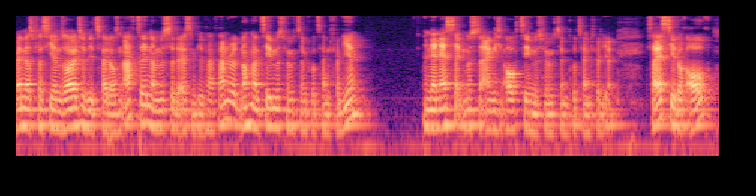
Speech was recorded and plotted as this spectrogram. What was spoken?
wenn das passieren sollte wie 2018, dann müsste der S&P 500 nochmal 10 bis 15 Prozent verlieren. Und der Nasdaq müsste eigentlich auch 10 bis 15 Prozent verlieren. Das heißt jedoch auch,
